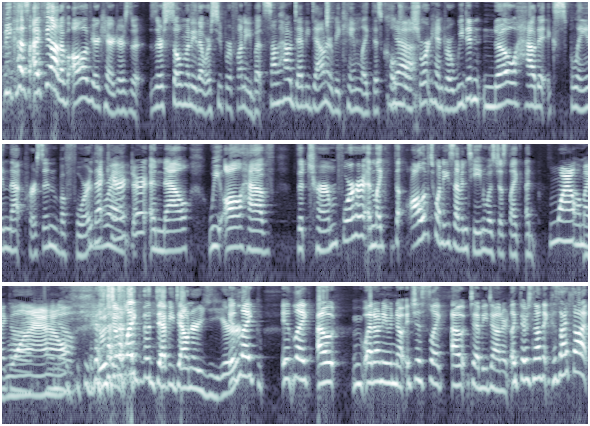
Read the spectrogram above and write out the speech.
Because because I feel out of all of your characters, there, there's so many that were super funny, but somehow Debbie Downer became like this cultural Yeah. shorthand where we didn't know how to explain that person before that Right. character, and now we all have the term for her, and like the all of 2017 was just like a wow, Oh my god! wow. It was just like the Debbie Downer year. it like it like out I don't even know. It just like out Debbie Downer. Like there's nothing because I thought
